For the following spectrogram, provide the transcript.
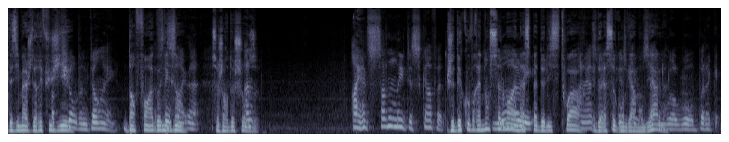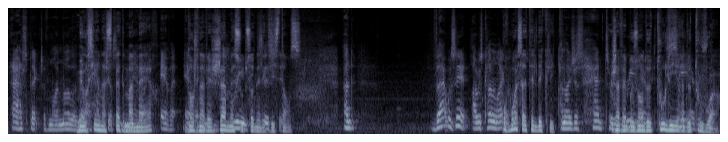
Des images de réfugiés, d'enfants agonisants, ce genre de choses. Je découvrais non seulement un aspect de l'histoire et de la Seconde Guerre mondiale, mais aussi un aspect de ma mère dont je n'avais jamais soupçonné l'existence. Pour moi, ça a été le déclic. J'avais besoin de tout lire et de tout voir.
